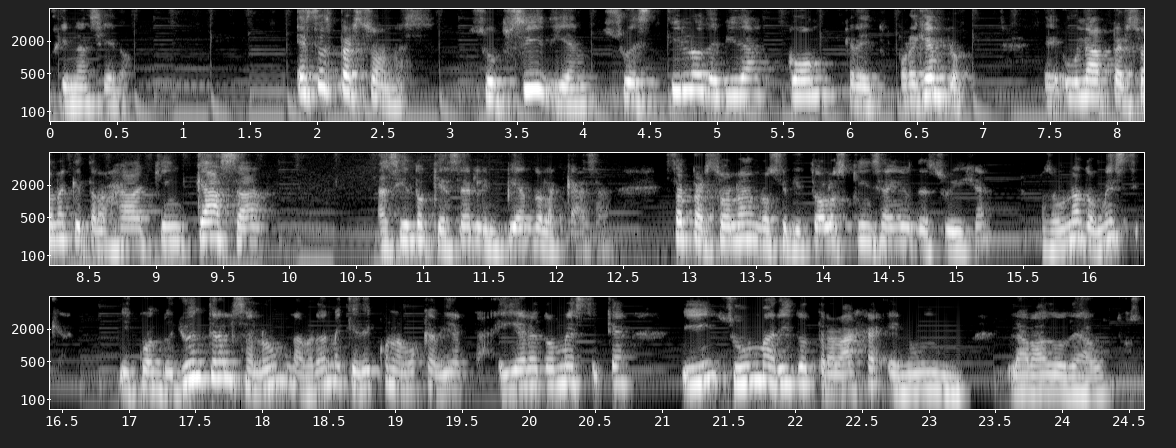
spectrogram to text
financiero. Estas personas subsidian su estilo de vida con crédito. Por ejemplo, eh, una persona que trabajaba aquí en casa, haciendo que hacer, limpiando la casa. Esta persona nos invitó a los 15 años de su hija, o sea, una doméstica. Y cuando yo entré al salón, la verdad me quedé con la boca abierta. Ella era doméstica y su marido trabaja en un lavado de autos.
